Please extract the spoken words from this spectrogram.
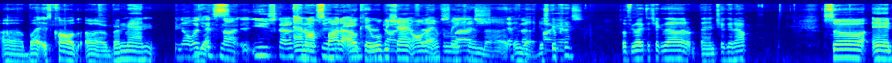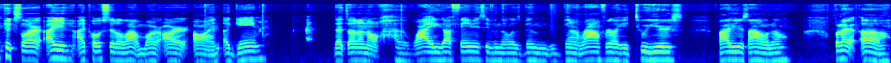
Uh, but it's called uh, Breadman. No, it, Yes. it's not. You just gotta. And on Spotify- okay, we'll be sharing all that information in the- in the description. So if you like to check that out, then check it out. So in pixel art, I I posted a lot more art on a game that's I don't know why he got famous, even though it's been it's been around for like two years, five years, I don't know. But I uh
